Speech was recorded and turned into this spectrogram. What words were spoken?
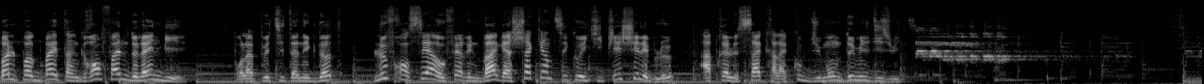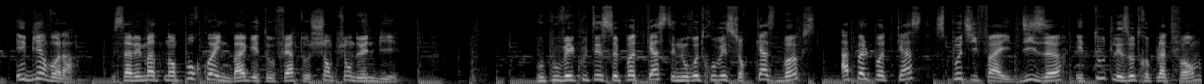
Paul Pogba est un grand fan de la NBA. Pour la petite anecdote, le Français a offert une bague à chacun de ses coéquipiers chez les Bleus après le sacre à la Coupe du Monde 2018. Et bien voilà, vous savez maintenant pourquoi une bague est offerte aux champions de NBA. Vous pouvez écouter ce podcast et nous retrouver sur Castbox, Apple Podcast, Spotify, Deezer et toutes les autres plateformes.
